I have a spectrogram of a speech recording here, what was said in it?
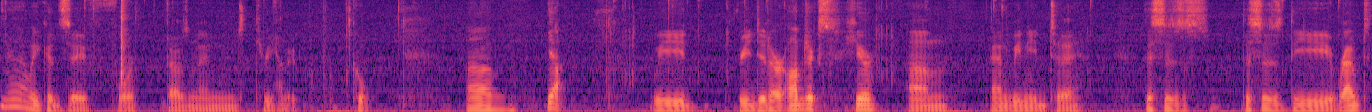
Yeah, we could say 4,300. Cool. Um, yeah, we redid our objects here, um, and we need to, this is, this is the route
